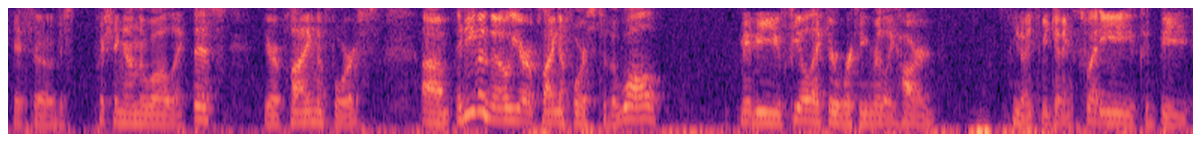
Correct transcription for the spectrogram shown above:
Okay, so just pushing on the wall like this, you're applying a force. Um, and even though you're applying a force to the wall, maybe you feel like you're working really hard. You know, you could be getting sweaty, you could be,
